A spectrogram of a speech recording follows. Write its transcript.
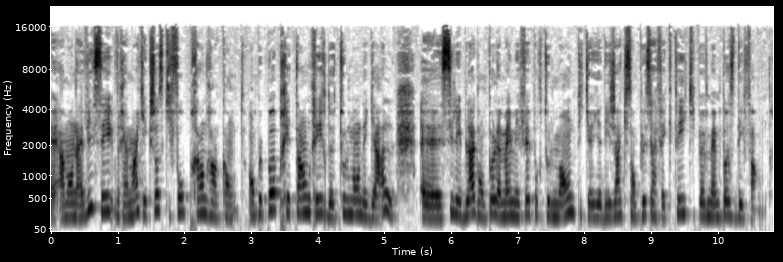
euh, à mon avis, c'est vraiment quelque chose qu'il faut prendre en compte. On peut pas prétendre rire de tout le monde égal euh, si les blagues ont pas le même effet pour tout le monde, puis qu'il y a des gens qui sont plus affectés, qui peuvent même pas se défendre.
